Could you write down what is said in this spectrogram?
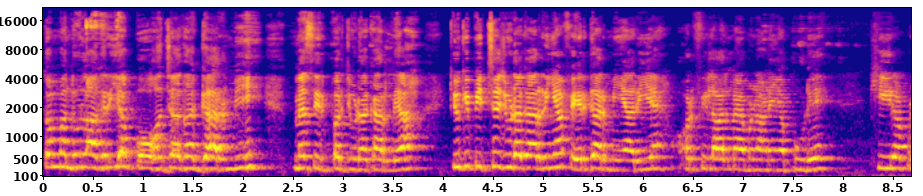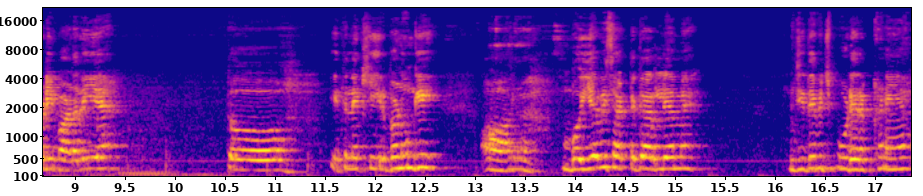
ਤਾਂ ਮੈਨੂੰ ਲੱਗ ਰਹੀ ਆ ਬਹੁਤ ਜ਼ਿਆਦਾ ਗਰਮੀ। ਮੈਂ ਸਿਰ ਪਰ ਜੂੜਾ ਕਰ ਲਿਆ, ਕਿਉਂਕਿ ਪਿੱਛੇ ਜੂੜਾ ਕਰ ਰਹੀ ਆ, ਫੇਰ ਗਰਮੀ ਆ ਰਹੀ ਹੈ। ਔਰ ਫਿਲਹਾਲ ਮੈਂ ਬਣਾਣੇ ਆ ਪੂੜੇ। ਖੀਰ ਆਪਣੀ ਬਣ ਰਹੀ ਹੈ। ਤੋ ਇਤਨੇ ਖੀਰ ਬਣੂਗੀ। ਔਰ ਬੋਈਆ ਵੀ ਸੈੱਟ ਕਰ ਲਿਆ ਮੈਂ, ਜਿਹਦੇ ਵਿੱਚ ਪੂੜੇ ਰੱਖਣੇ ਆ।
